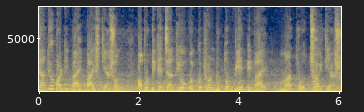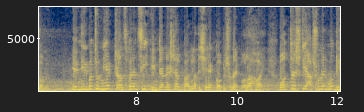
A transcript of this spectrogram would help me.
জাতীয় পার্টি পায় বাইশটি আসন, অপরদিকে জাতীয় ঐক্যফ্রন্টভুক্ত বিএনপি পায় মাত্র ছয়টি আসন। এ নির্বাচন নিয়ে ট্রান্সপারেন্সি ইন্টারন্যাশনাল বাংলাদেশের এক গবেষণায় বলা হয়, পঞ্চাশটি আসনের মধ্যে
